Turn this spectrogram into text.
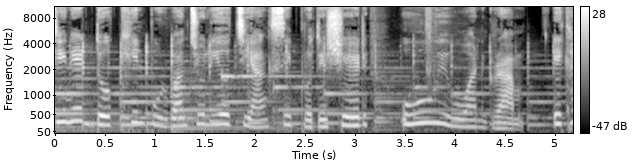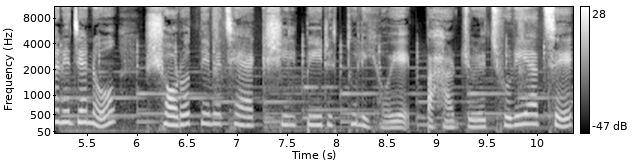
চীনের দক্ষিণ পূর্বাঞ্চলীয় চিয়াংসি প্রদেশের উইওয়ান গ্রাম। এখানে যেন শরৎ নেমেছে এক শিল্পীর তুলি হয়ে। পাহাড় জুড়ে ছড়িয়ে আছে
